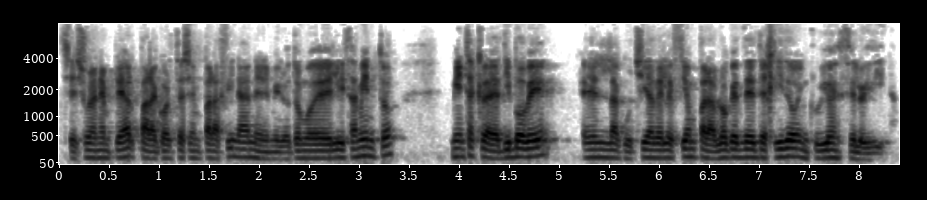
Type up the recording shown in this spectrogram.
se suelen emplear para cortes en parafina en el microtomo de deslizamiento, mientras que las de tipo B es la cuchilla de elección para bloques de tejido incluido en celoidina.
